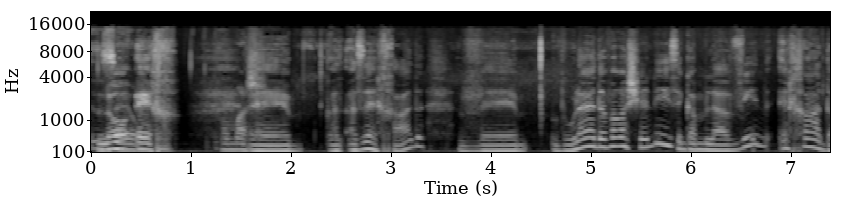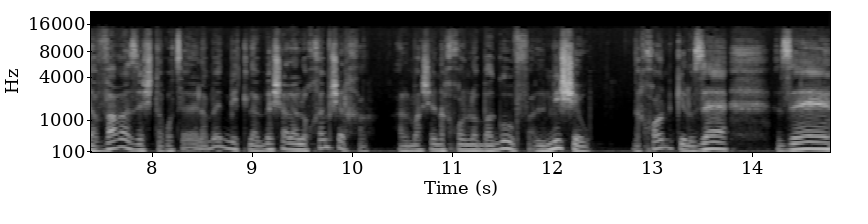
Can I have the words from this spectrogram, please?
לא זהו. איך. ממש. אה, אז, אז זה אחד, ו, ואולי הדבר השני זה גם להבין איך הדבר הזה שאתה רוצה ללמד מתלבש על הלוחם שלך, על מה שנכון לו בגוף, על מישהו, נכון? כאילו זה, זה,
